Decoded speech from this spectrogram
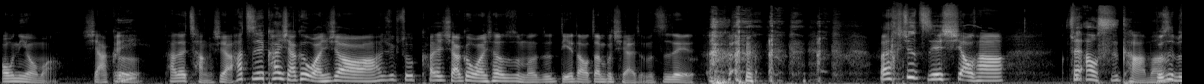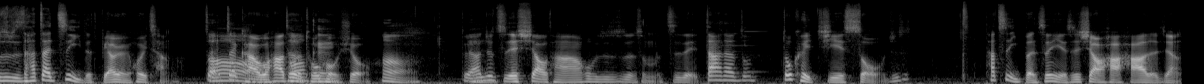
欧尼尔嘛，侠客。诶他在场下，他直接开侠客玩笑啊，他就说开侠客玩笑是什么，就是跌倒站不起来什么之类的，哎就直接笑他，在奥斯卡吗？不是，不是不是，他在自己的表演会场，在哦在卡文哈特的脱口秀，嗯，对啊，嗯。就直接笑他或者是什么之类，大家都都可以接受，就是他自己本身也是笑哈哈的这样，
